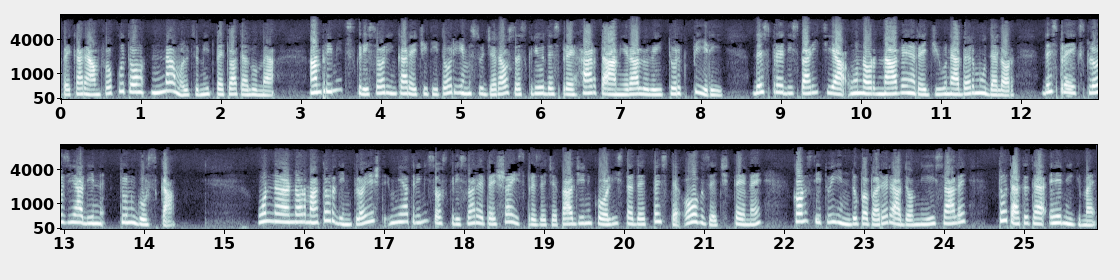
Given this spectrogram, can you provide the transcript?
pe care am făcut-o n-a mulțumit pe toată lumea. Am primit scrisori în care cititorii îmi sugerau să scriu despre harta amiralului turc Piri, despre dispariția unor nave în regiunea Bermudelor, despre explozia din Tunguska. Un uh, normator din Ploiești mi-a trimis o scrisoare pe 16 pagini cu o listă de peste 80 teme, constituind, după părerea domniei sale, tot atâtea enigme.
